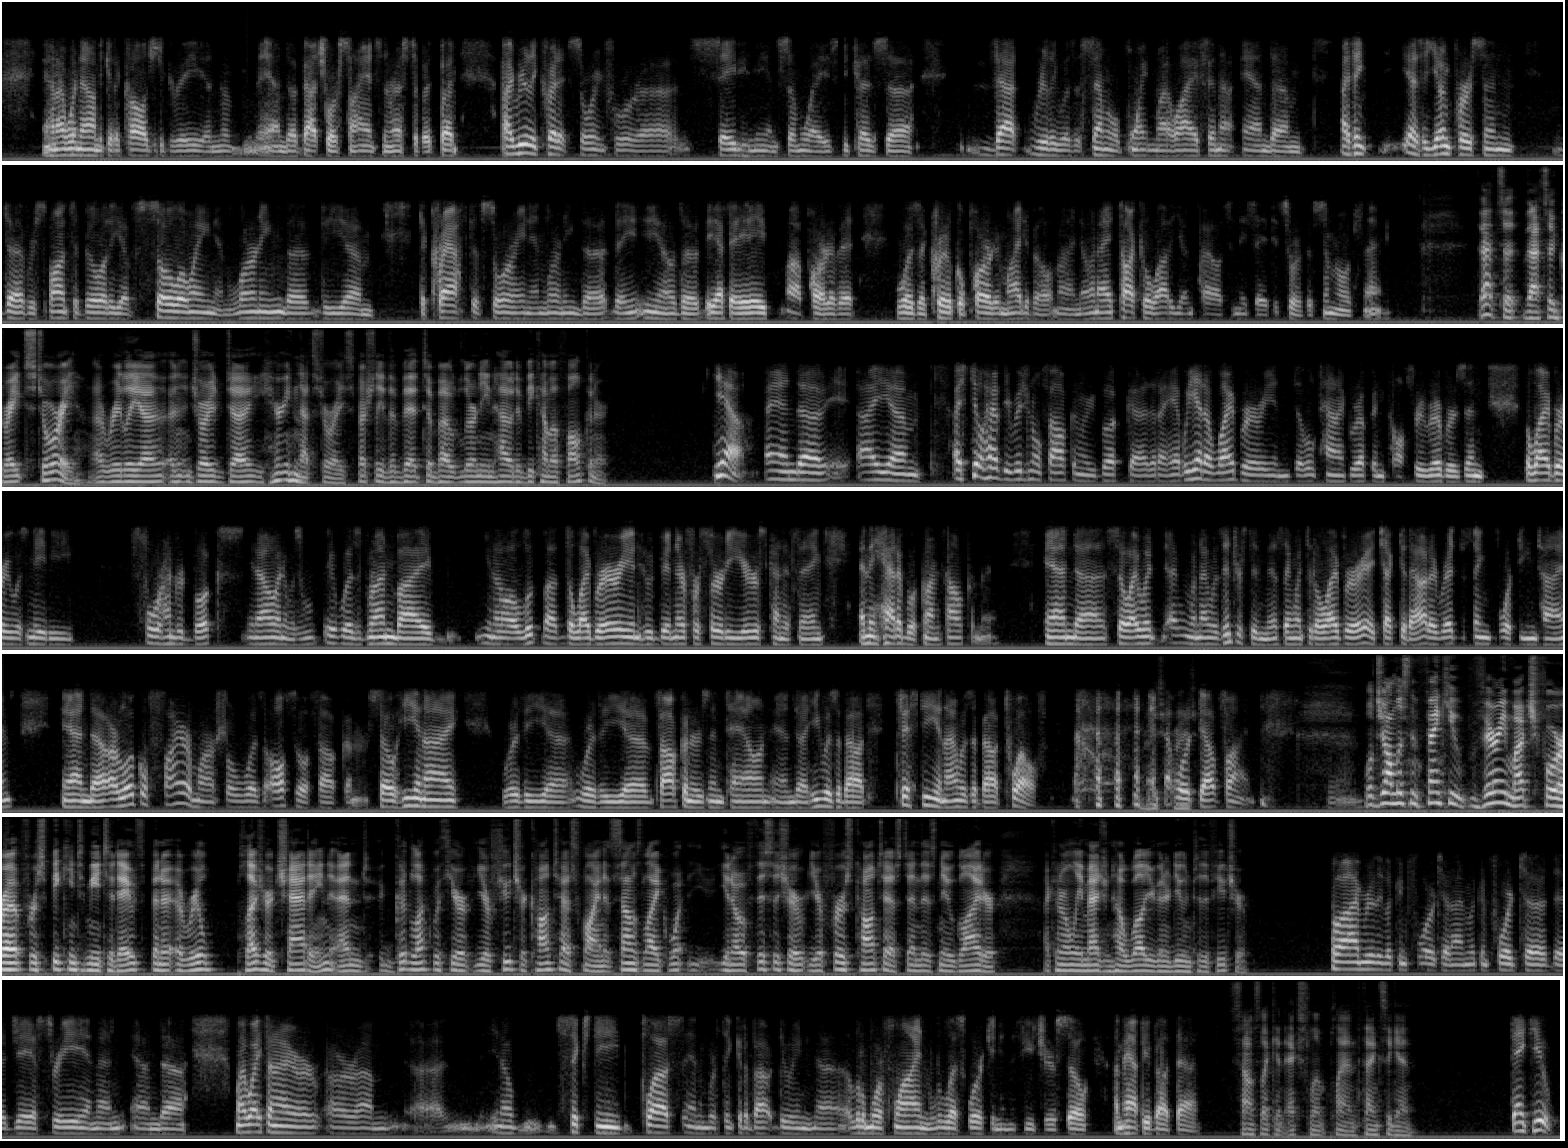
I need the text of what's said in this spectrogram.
and I went on to get a college degree and and a bachelor of science and the rest of it. But I really credit soaring for uh, saving me in some ways because uh, that really was a seminal point in my life, and uh, and um, I think as a young person, the responsibility of soloing and learning the the um, the craft of soaring and learning the the you know the the FAA uh, part of it was a critical part in my development. I know, and I talk to a lot of young pilots, and they say it's sort of a similar thing. That's a that's a great story. I really uh, enjoyed uh, hearing that story, especially the bit about learning how to become a falconer. Yeah, and uh, I um, I still have the original falconry book uh, that I have. We had a library in the little town I grew up in called Three Rivers, and the library was maybe 400 books, you know, and it was it was run by you know a, uh, the librarian who'd been there for 30 years, kind of thing, and they had a book on falconry. And uh, so I went when I was interested in this. I went to the library. I checked it out. I read the thing 14 times, and uh, our local fire marshal was also a falconer. So he and I were the uh, were the uh, falconers in town, and uh, he was about 50, and I was about 12. right, that right. worked out fine. Well, John, listen, thank you very much for uh, for speaking to me today. It's been a, a real pleasure chatting and good luck with your, your future contest flying. It sounds like what you know if this is your, your first contest in this new glider, I can only imagine how well you're going to do into the future. Well, I'm really looking forward to it. I'm looking forward to the JS3 and then and uh, my wife and I are are um, uh, you know 60 plus and we're thinking about doing uh, a little more flying, a little less working in the future. So I'm happy about that. Sounds like an excellent plan. Thanks again. Thank you.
